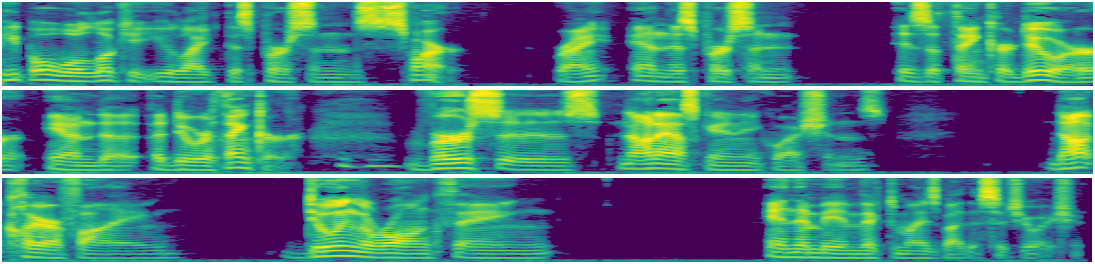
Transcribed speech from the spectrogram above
people will look at you like this person's smart right? And this person is a thinker doer and a, a doer thinker mm-hmm. versus not asking any questions not clarifying doing the wrong thing and then being victimized by the situation.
